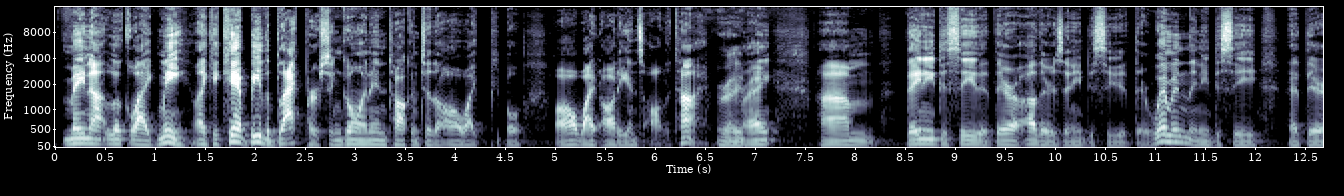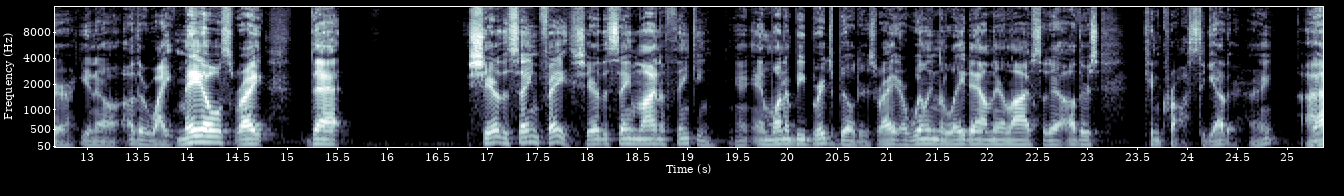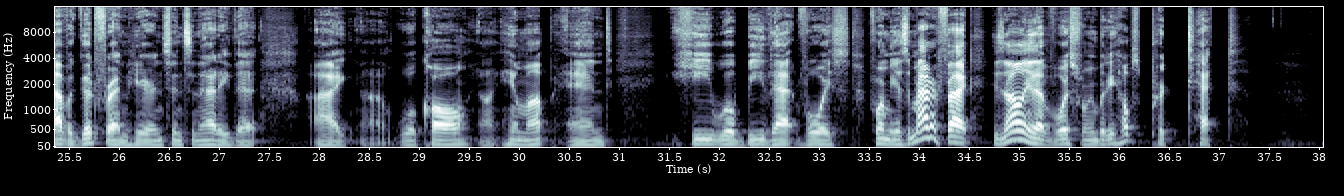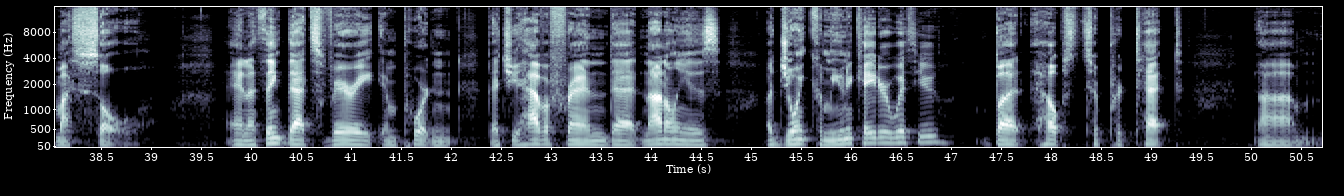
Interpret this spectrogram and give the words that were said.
may not look like me. Like it can't be the black person going in talking to the all white people, all white audience all the time. Right. Right. Um, they need to see that there are others. They need to see that they're women. They need to see that they're you know other white males. Right. That share the same faith, share the same line of thinking, and, and want to be bridge builders. Right. Are willing to lay down their lives so that others can cross together. Right. I have a good friend here in Cincinnati that I uh, will call uh, him up and he will be that voice for me. As a matter of fact, he's not only that voice for me, but he helps protect my soul. And I think that's very important that you have a friend that not only is a joint communicator with you, but helps to protect um,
